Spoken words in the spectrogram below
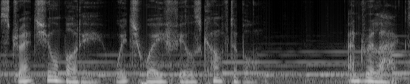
Stretch your body which way feels comfortable and relax.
